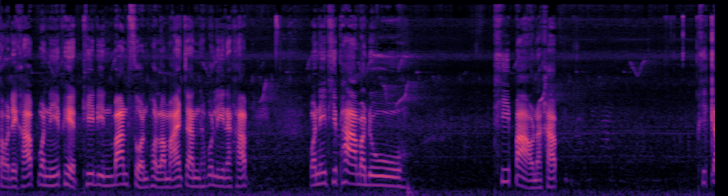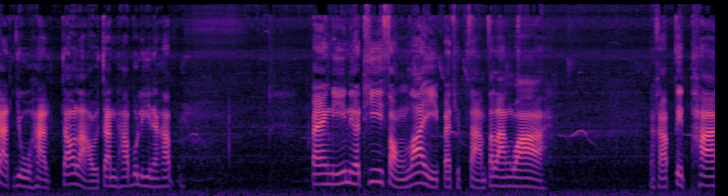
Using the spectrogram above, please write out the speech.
สวัสดีครับ วันนี้เพจที่ดินบ้านสวนผลไม้จันทบุรีนะครับ วันนี้ที่พามาดูที่เปล่านะครับ พิกัดอยู่หาดเจ้าเหล่าจันทบุรีนะครับ แปลงนี้เนื้อที่2ไร่83ตารางวานะครับ ติดทาง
